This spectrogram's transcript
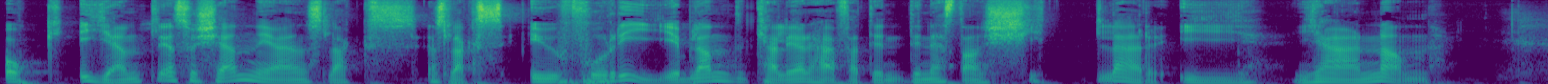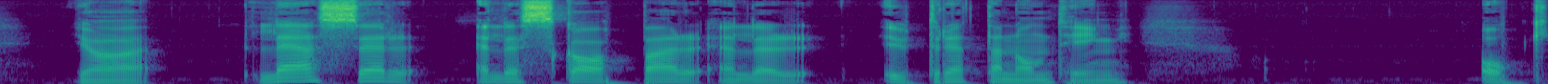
Och egentligen så känner jag en slags, en slags eufori. Ibland kallar jag det här för att det, det nästan kittlar i hjärnan. Jag läser eller skapar eller uträtta någonting och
